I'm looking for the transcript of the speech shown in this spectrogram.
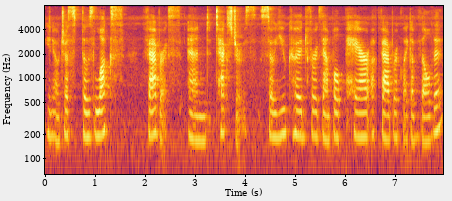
You know, just those luxe fabrics and textures. So you could, for example, pair a fabric like a velvet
